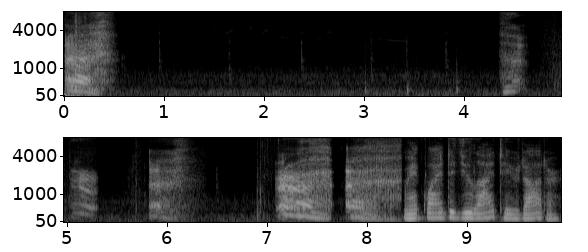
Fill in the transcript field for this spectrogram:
Ugh. Rick, why did you lie to your daughter?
